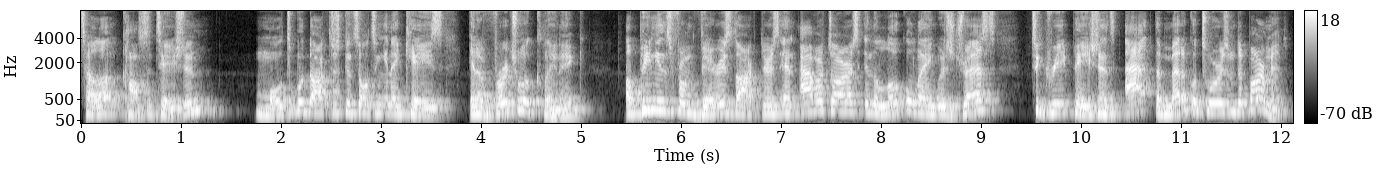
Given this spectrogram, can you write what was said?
teleconsultation, multiple doctors consulting in a case in a virtual clinic, opinions from various doctors, and avatars in the local language dressed to greet patients at the medical tourism department.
